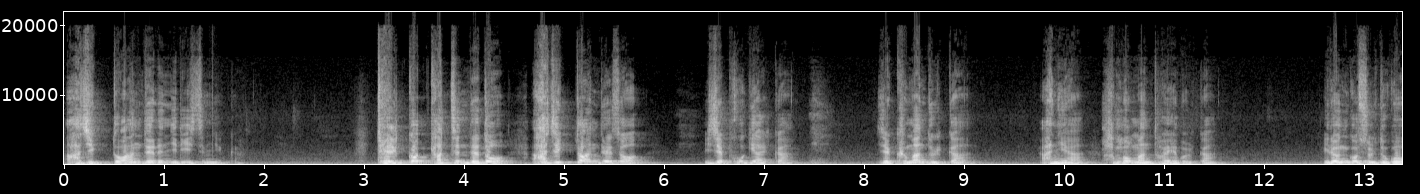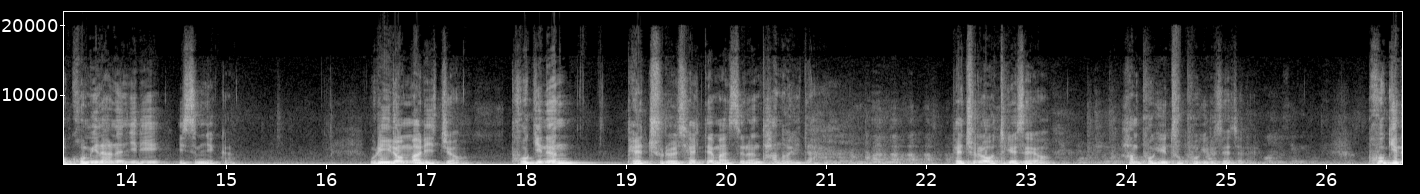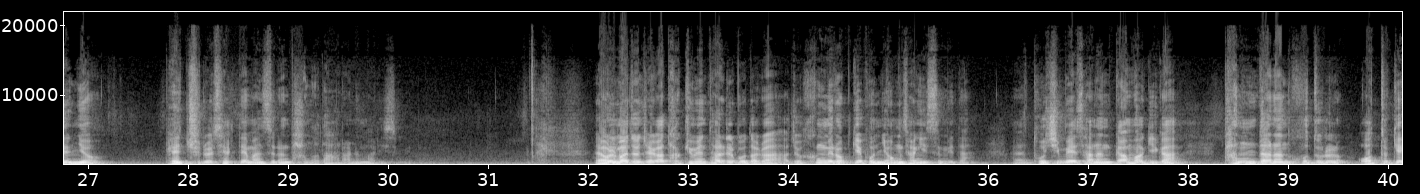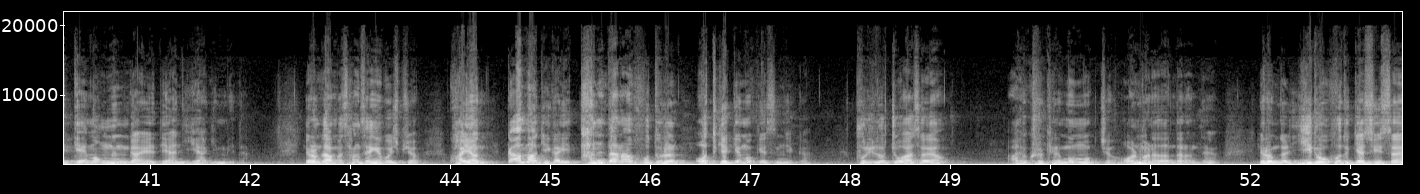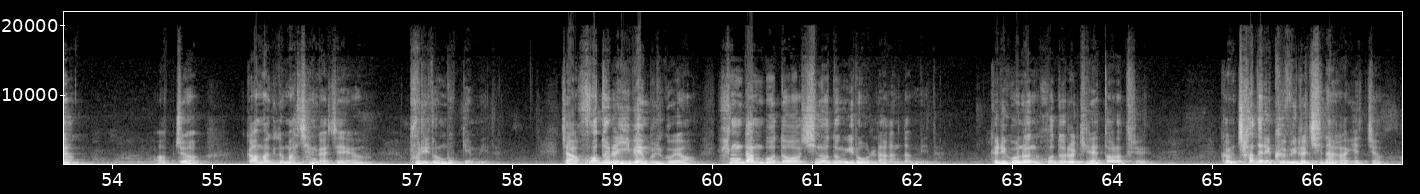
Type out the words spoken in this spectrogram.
아직도 안 되는 일이 있습니까? 될 것 같은데도 아직도 안 돼서 이제 포기할까? 이제 그만둘까? 아니야, 한 번만 더 해볼까? 이런 것을 두고 고민하는 일이 있습니까? 우리 이런 말이 있죠. 포기는 배추를 셀 때만 쓰는 단어이다. 배추를 어떻게 세요? 한 포기, 두 포기로 세잖아요. 포기는요, 배추를 셀 때만 쓰는 단어다라는 말이 있습니다. 네, 얼마 전 제가 다큐멘터리를 보다가 아주 흥미롭게 본 영상이 있습니다. 에, 도심에 사는 까마귀가 단단한 호두를 어떻게 깨먹는가에 대한 이야기입니다. 여러분도 한번 상상해 보십시오. 과연 까마귀가 이 단단한 호두를 어떻게 깨먹겠습니까? 부리로 쪼아서요? 아유 그렇게는 못 먹죠. 얼마나 단단한데요. 여러분들 이로 호두 깰 수 있어요? 없죠. 까마귀도 마찬가지예요. 부리로 못 깹니다. 자, 호두를 입에 물고요. 횡단보도 신호등 위로 올라간답니다. 그리고는 호두를 길에 떨어뜨려요. 그럼 차들이 그 위를 지나가겠죠?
